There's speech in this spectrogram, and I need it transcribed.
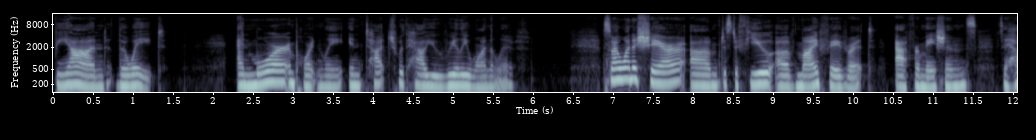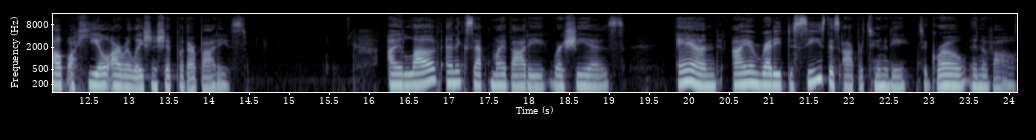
beyond the weight, and more importantly, in touch with how you really want to live. So, I want to share um, just a few of my favorite affirmations to help heal our relationship with our bodies. I love and accept my body where she is and I am ready to seize this opportunity to grow and evolve.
